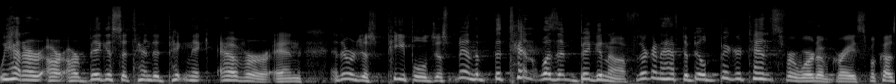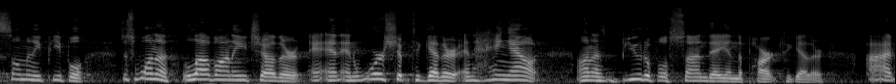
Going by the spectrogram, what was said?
we had our, our, our, biggest attended picnic ever, and, and there were just people just, man, the, the tent wasn't big enough. They're going to have to build bigger tents for Word of Grace because so many people just want to love on each other and, and worship together and hang out on a beautiful Sunday in the park together. I,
